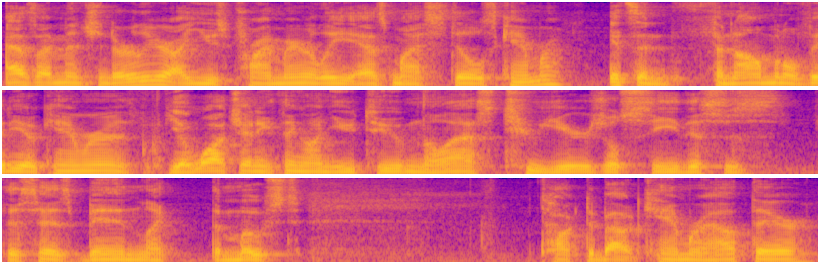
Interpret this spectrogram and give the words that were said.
as I mentioned earlier, I use primarily as my stills camera. It's a phenomenal video camera. If you watch anything on YouTube in the last two years, you'll see this is this has been like the most talked about camera out there,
